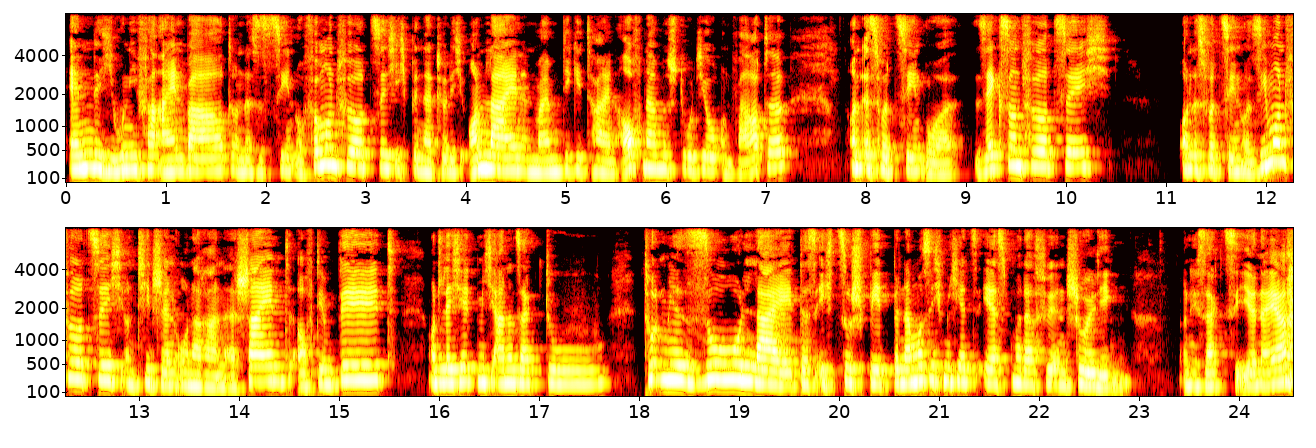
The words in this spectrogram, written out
Ende Juni vereinbart und es ist 10.45 Uhr. Ich bin natürlich online in meinem digitalen Aufnahmestudio und warte. Und es wird 10.46 Uhr und es wird 10.47 Uhr und Tijen Onaran erscheint auf dem Bild und lächelt mich an und sagt, du, tut mir so leid, dass ich zu spät bin. Da muss ich mich jetzt erstmal dafür entschuldigen. Und ich sage zu ihr, naja,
